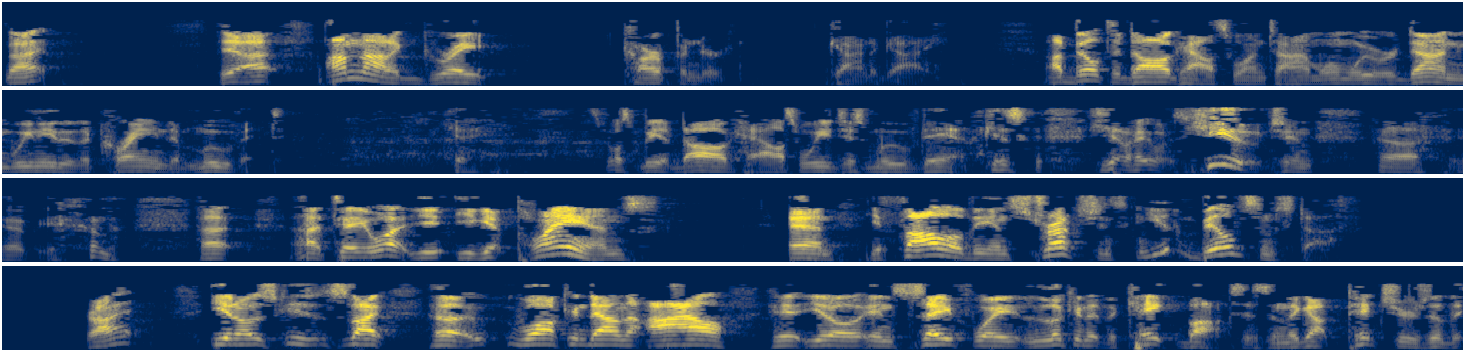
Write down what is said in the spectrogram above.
Right? Yeah, I, I'm not a great carpenter kind of guy. I built a doghouse one time. When we were done, we needed a crane to move it. Okay. It's supposed to be a doghouse. We just moved in because you know it was huge. And uh, I tell you what, you, you get plans and you follow the instructions, and you can build some stuff, right? You know, it's, it's like uh, walking down the aisle, you know, in Safeway, looking at the cake boxes, and they got pictures of the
